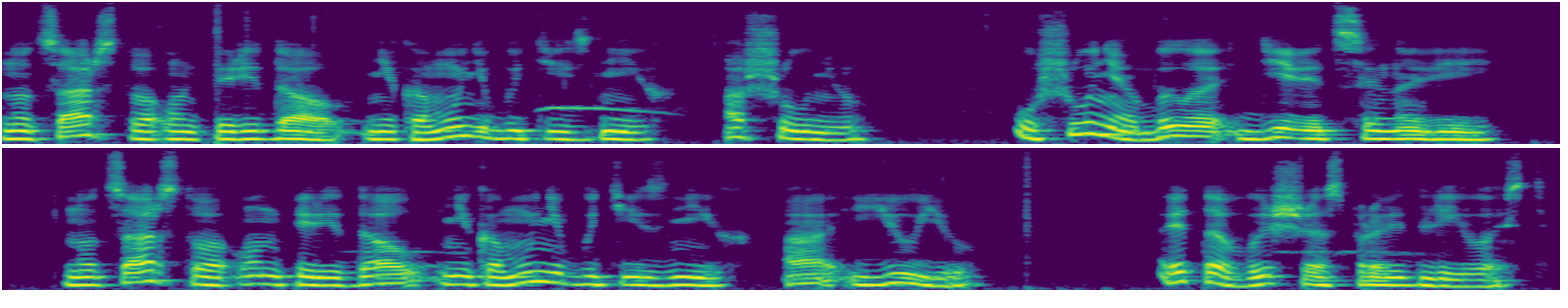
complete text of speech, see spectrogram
но царство он передал не кому-нибудь из них, а Шуню. У Шуня было девять сыновей, но царство он передал не кому-нибудь из них, а Юю. Это высшая справедливость.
